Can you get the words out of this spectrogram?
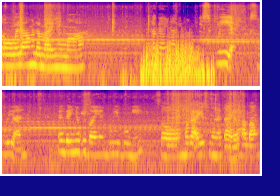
So, walang laman yung mga lagay natin ng biscuit. So, yan. And then, yung iba yan, bungi-bungi. So, mag-aayos muna tayo habang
